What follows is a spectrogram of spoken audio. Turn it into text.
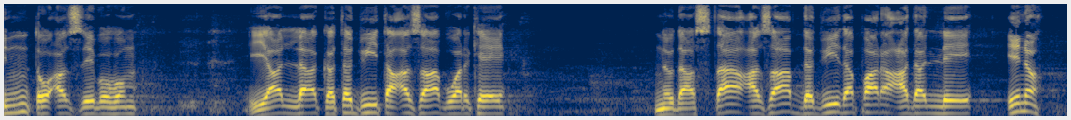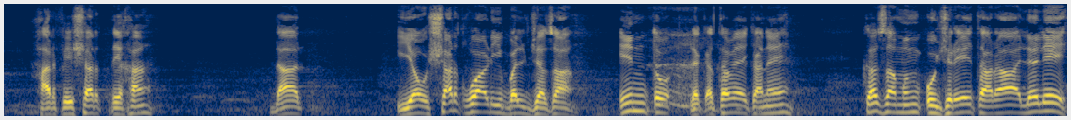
ان تعذبهم یا الله کته دوی ته عذاب ورکه نو دا ستا عذاب د دوی د پر عدل لی ان حرف شرط دی ښه دا یو شرط غواړي بل جزا انتو لکه ته وې کنه که زمونږ اجرې ته راللې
